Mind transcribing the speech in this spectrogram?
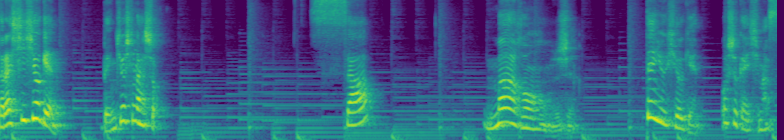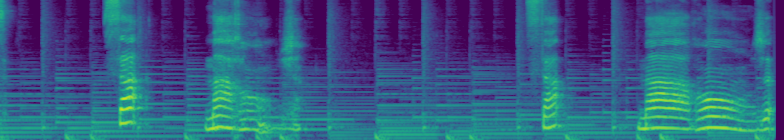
新しい表現勉強しましょう。ça m'arrange っていう表現を紹介します。ça m'arrange ça m'arrange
